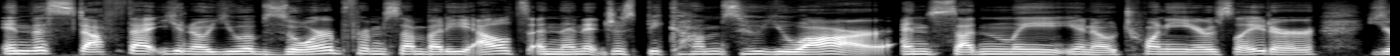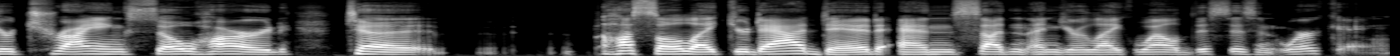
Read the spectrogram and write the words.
in the stuff that, you know, you absorb from somebody else and then it just becomes who you are. And suddenly, you know, 20 years later, you're trying so hard to hustle like your dad did and sudden and you're like well this isn't working.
